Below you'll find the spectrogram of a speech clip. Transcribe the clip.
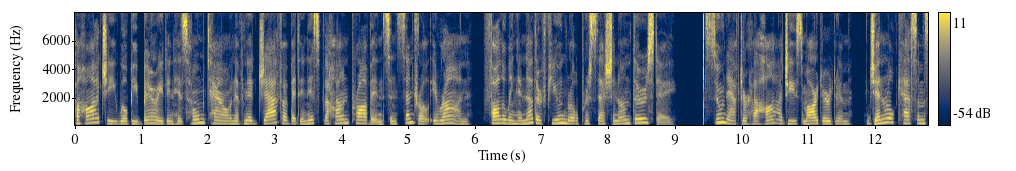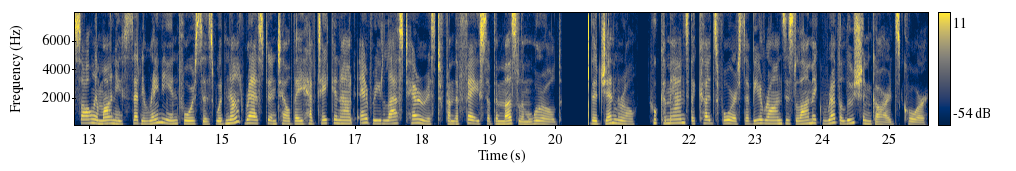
Hojaji will be buried in his hometown of Najafabad in Isfahan province in central Iran, following another funeral procession on Thursday. Soon after Hojaji's martyrdom, General Qasem Soleimani said Iranian forces would not rest until they have taken out every last terrorist from the face of the Muslim world. The general, who commands the Quds Force of Iran's Islamic Revolution Guards Corps,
